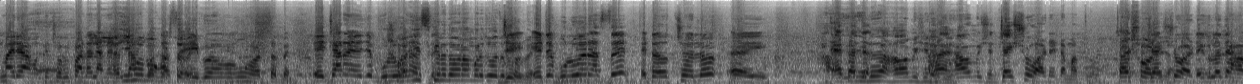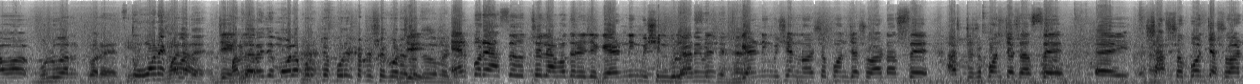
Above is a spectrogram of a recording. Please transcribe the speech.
মারে আমাকে ছবি পাঠালে আমি হ্যাঁ। এই হোয়াটসঅ্যাপে এছাড়া এই যে ব্লু সবাই স্ক্রিনে দেওয়া নাম্বারে যোগাযোগ করবে। এটা ব্লুয়ার আছে। এটা হচ্ছে হলো এই এটা হাওয়া মেশিন হ্যাঁ হাওয়া মেশিন চারশো ওয়াট এটা মাত্র। 400 watt চারশো ওয়াট এগুলোতে হাওয়া ব্লুয়ার করে আর কি। তো অনেক হাওয়া দেয়। মানে যারা যে ময়লা হ্যাঁ। পরিষ্কার পরিষ্কার টরিষ্কার করে জি তাদের জন্য এটা। এরপরে আছে হচ্ছে আমাদের এই যে গ্যার্নিং মেশিনগুলো আছে। machine, হ্যাঁ। মেশিন ওয়াট আছে ওয়াট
